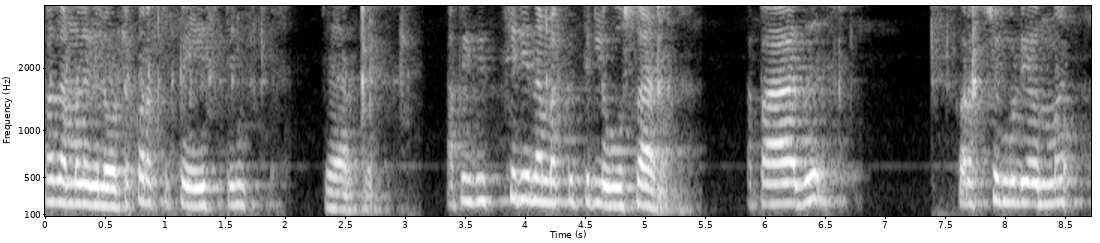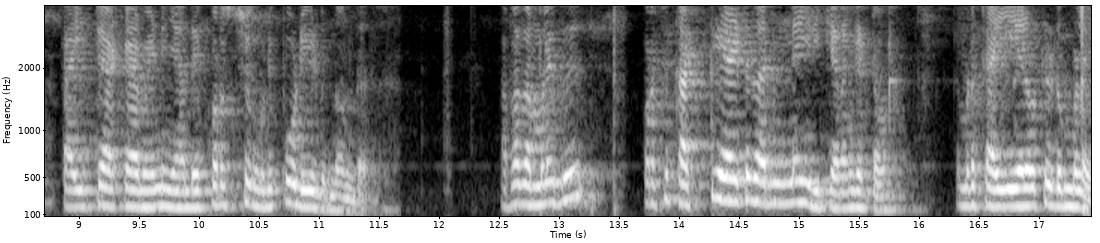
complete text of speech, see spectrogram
അപ്പോൾ നമ്മൾ ഇതിലോട്ട് കുറച്ച് പേസ്റ്റും ചേർക്കും. അപ്പോൾ ഇത് ഇച്ചിരി നമുക്ക് ഇത്തിരി ലൂസാണ്. അപ്പോൾ അത് കുറച്ചും കൂടി ഒന്ന് ടൈറ്റാക്കാൻ വേണ്ടി ഞാൻ അതേ കുറച്ചും കൂടി പൊടി ഇടുന്നുണ്ട് അപ്പോൾ നമ്മളിത് കുറച്ച് കട്ടിയായിട്ട് തന്നെ ഇരിക്കണം കേട്ടോ. നമ്മുടെ കയ്യിലോട്ട് ഇടുമ്പോഴേ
